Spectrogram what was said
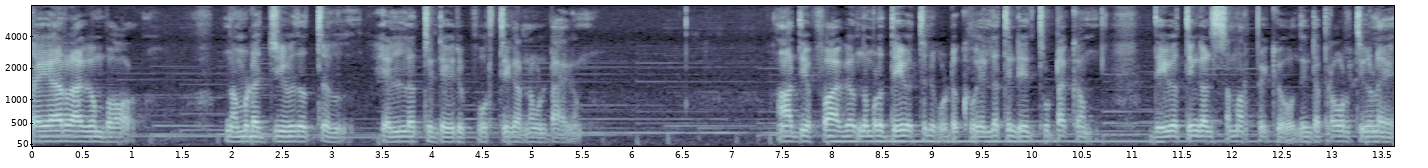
തയ്യാറാകുമ്പോൾ നമ്മുടെ ജീവിതത്തിൽ എല്ലാത്തിന്റെ ഒരു പൂർത്തീകരണം ഉണ്ടാകും. ആദ്യ ഭാഗം നമ്മൾ ദൈവത്തിന് കൊടുക്കൂ എല്ലാത്തിന്റെയും തുടക്കം. ദൈവത്തിങ്കൽ സമർപ്പിക്കൂ നിന്റെ പ്രവൃത്തികളെ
